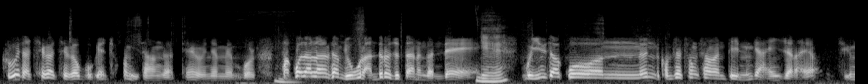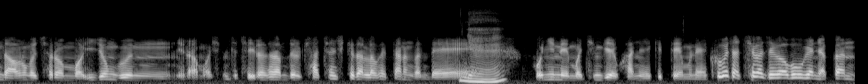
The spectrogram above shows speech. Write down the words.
그거 자체가 제가 보기엔 조금 이상한 것 같아요. 왜냐면 뭘 바꿔달라는 사람 요구를 안 들어줬다는 건데 예. 뭐 인사권은 검찰총장한테 있는 게 아니잖아요. 지금 나오는 것처럼 뭐 이종근이나 뭐 심재철 이런 사람들을 좌천시켜달라고 했다는 건데 예. 본인의 뭐 징계에 관여했기 때문에 그거 자체가 제가 보기엔 약간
